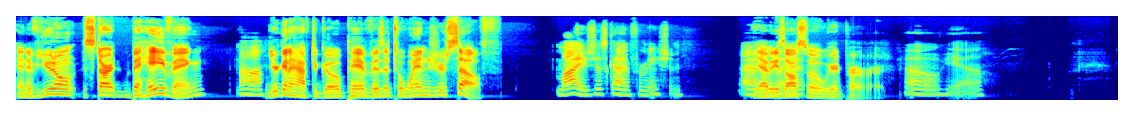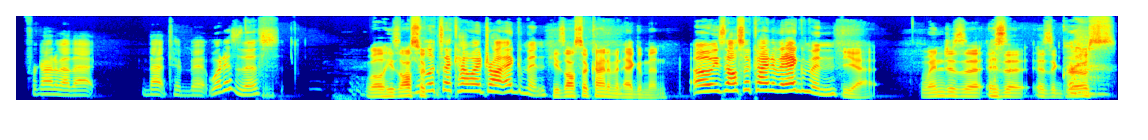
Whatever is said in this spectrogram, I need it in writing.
And if you don't start behaving, Uh huh. you're going to have to go pay a visit to Wenge yourself. Why? He's just got information. Yeah, but he's also a weird pervert. Oh yeah. Forgot about that that tidbit. What is this? Well, he's also. he looks like how I draw Eggman. he's also kind of an Eggman. Oh, he's also kind of an Eggman. Yeah. Wenge is a is a is a gross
